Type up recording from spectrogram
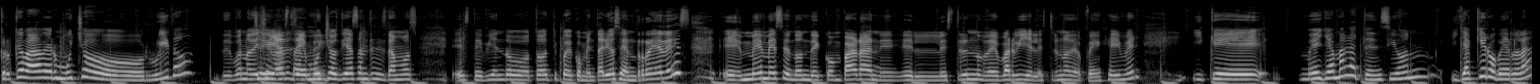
creo que va a haber mucho ruido. De- bueno, de Sí, hecho ya desde muchos días antes estamos este, viendo todo tipo de comentarios en redes, eh, memes en donde comparan eh, el estreno de Barbie y el estreno de Oppenheimer y que me llama la atención y ya quiero verla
